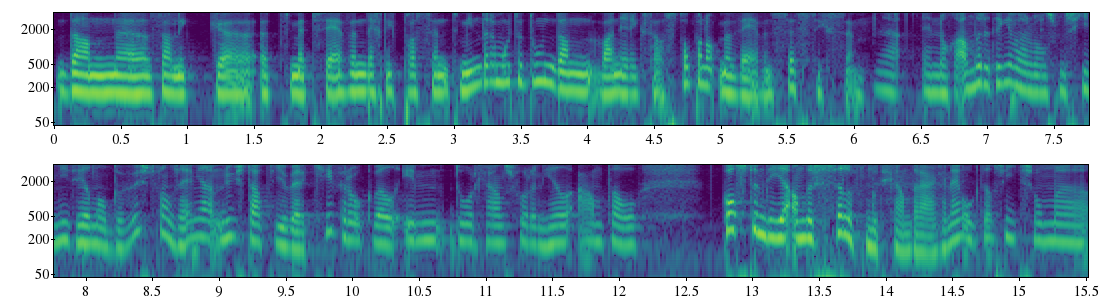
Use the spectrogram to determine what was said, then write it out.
dan uh, zal ik uh, het met 35% minder moeten doen dan wanneer ik zou stoppen op mijn 65ste. Ja, en nog andere dingen waar we ons misschien niet helemaal bewust van zijn. Ja, nu staat je werkgever ook wel in doorgaans voor een heel aantal kosten die je anders zelf moet gaan dragen. Hè? Ook dat is iets om, uh,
